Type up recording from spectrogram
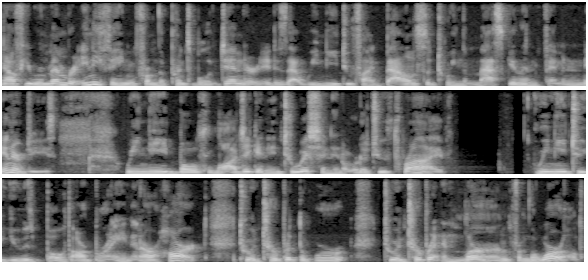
Now, if you remember anything from the principle of gender, it is that we need to find balance between the masculine and feminine energies. We need both logic and intuition in order to thrive we need to use both our brain and our heart to interpret the world to interpret and learn from the world.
